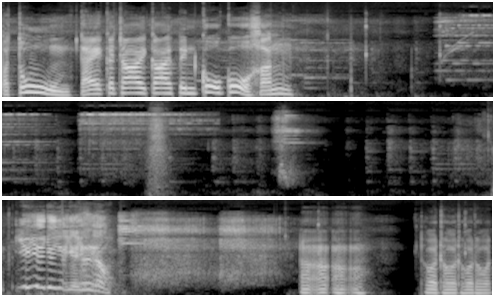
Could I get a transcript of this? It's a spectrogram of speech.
ประตูมแตกกระจายกลายเป็นโกโก้คัน ยูยูยูยูยูยูอ่าอ่าอ่าอ่าโทษโทษโทษโทษ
